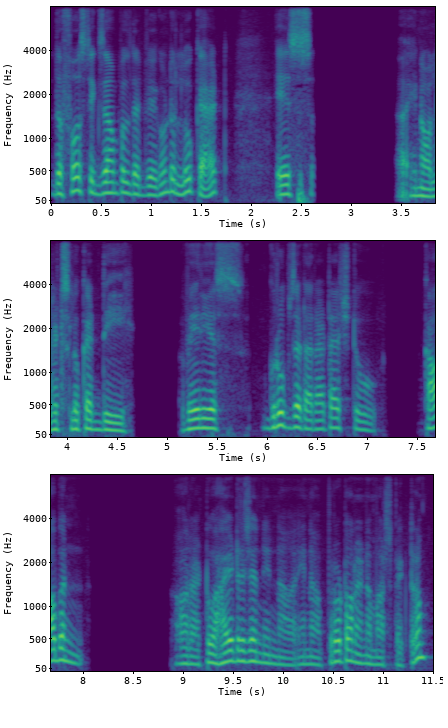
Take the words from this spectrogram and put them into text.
The first example that we are going to look at is, uh, you know, let us look at the various groups that are attached to carbon or to hydrogen in a, in a proton NMR spectrum.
